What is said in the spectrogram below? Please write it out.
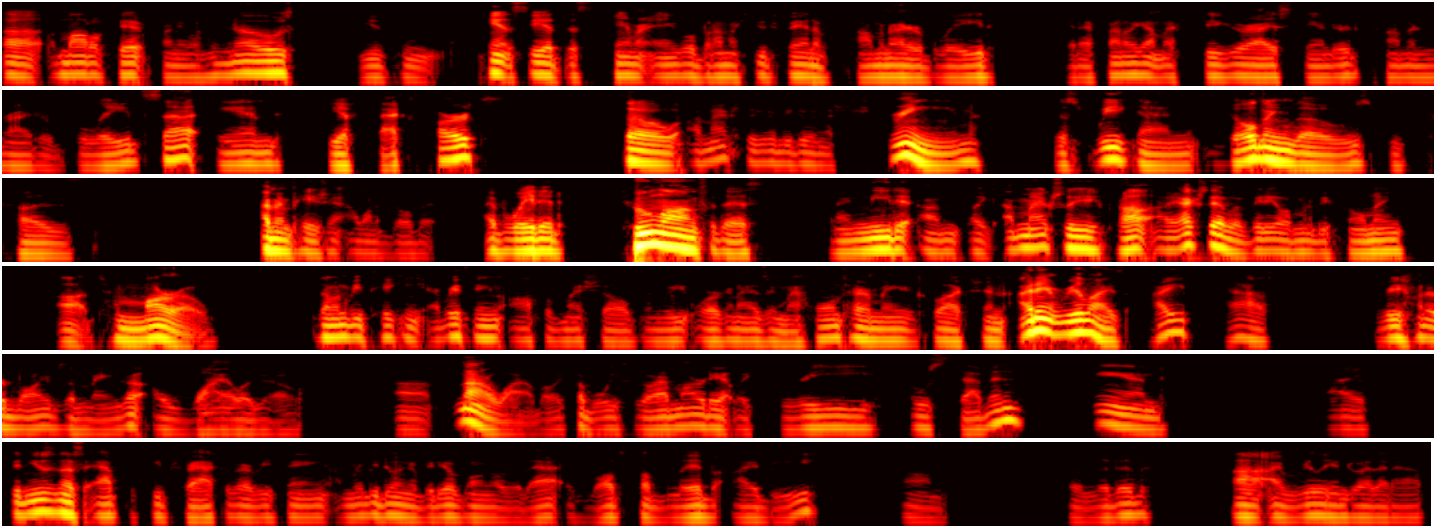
Uh, a model kit for anyone who knows. You can can't see at this camera angle, but I'm a huge fan of Kamen Rider Blade, and I finally got my Figure-rise standard Kamen Rider Blade set and the effects parts. So I'm actually going to be doing a stream this weekend building those because I'm impatient. I want to build it. I've waited too long for this, and I need it I'm Like I'm actually, pro- I actually have a video I'm going to be filming uh, tomorrow I'm going to be taking everything off of my shelves and reorganizing my whole entire manga collection. I didn't realize I passed 300 volumes of manga a while ago. Uh, not a while, but like a couple weeks ago. I'm already at like 307, and I've been using this app to keep track of everything. I'm going to be doing a video going over that as well. It's called LibIB, um, or Libib. Uh, I really enjoy that app,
